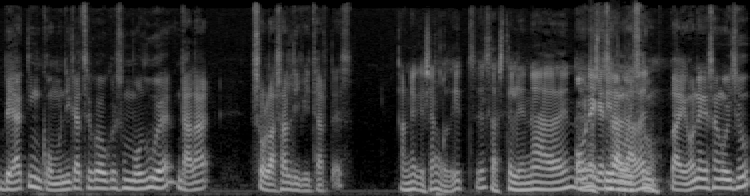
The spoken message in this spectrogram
beakin komunikatzeko haukezun modue, dala solasaldi bitartez. Honek esango dit, ez? Astelena den, honek esango dizu. Bai, honek esango dizu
